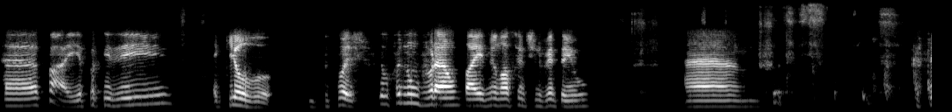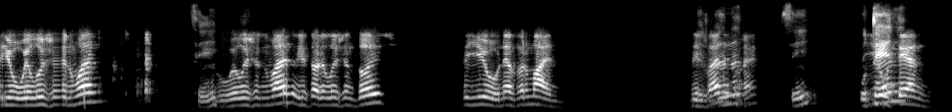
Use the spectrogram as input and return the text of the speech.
Uh, pá, e a partir daí, aquilo, depois, aquilo foi num verão, pá, em 1991, um, que saiu o Illusion One, Sim. o Illusion One, o Isor Illusion 2, saiu Nevermind, Nirvana, não é? Sim. O e Ten. o Ten.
